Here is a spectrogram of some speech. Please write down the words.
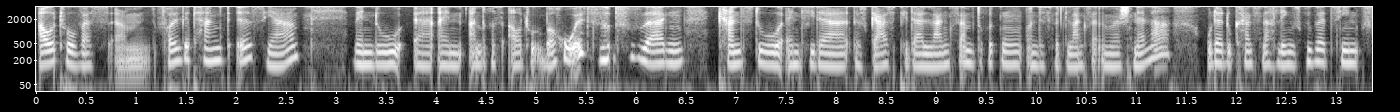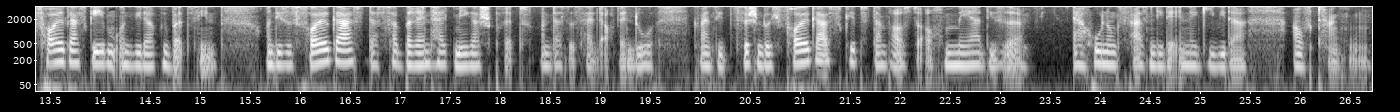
Auto, was ähm, vollgetankt ist, ja, wenn du äh, ein anderes Auto überholst sozusagen, kannst du entweder das Gaspedal langsam drücken und es wird langsam immer schneller oder du kannst nach links rüberziehen, Vollgas geben und wieder rüberziehen. Und dieses Vollgas, das verbrennt halt mega Sprit. Und das ist halt auch, wenn du quasi zwischendurch Vollgas gibst, dann brauchst du auch mehr diese Erholungsphasen, die der Energie wieder auftanken.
